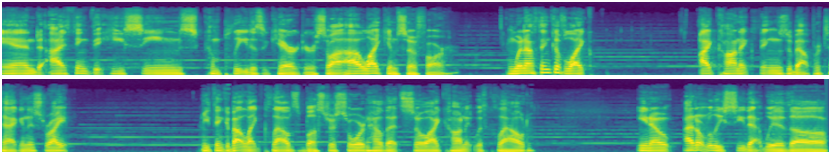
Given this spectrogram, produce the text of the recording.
And I think that he seems complete as a character. So I, I like him so far. When I think of like iconic things about protagonists, right? You think about like Cloud's Buster Sword, how that's so iconic with Cloud you know, I don't really see that with uh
